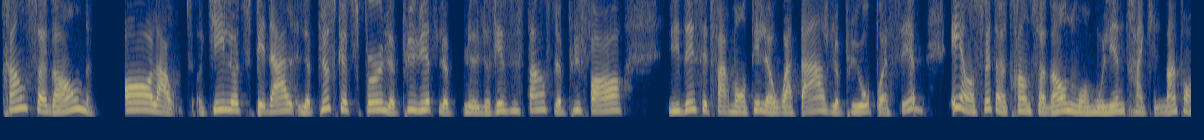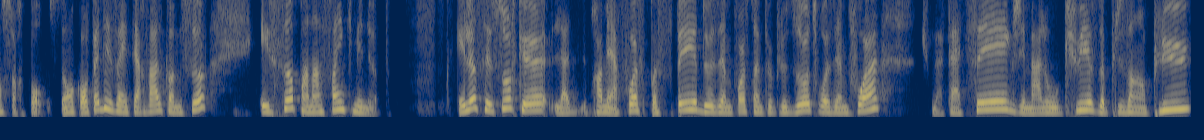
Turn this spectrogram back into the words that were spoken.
30 secondes all out. OK? Là, tu pédales le plus que tu peux, le plus vite, le, résistance le plus fort. L'idée, c'est de faire monter le wattage le plus haut possible. Et ensuite, un 30 secondes où on mouline tranquillement puis on se repose. Donc, on fait des intervalles comme ça et ça pendant cinq minutes. Et là, c'est sûr que la première fois, c'est pas si. Deuxième fois, c'est un peu plus dur. Troisième fois, je me fatigue, j'ai mal aux cuisses de plus en plus.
